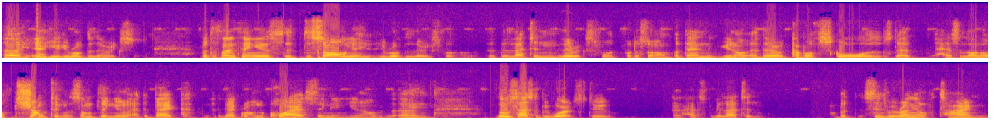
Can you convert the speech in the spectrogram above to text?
Uh, he, he wrote the lyrics. But the funny thing is, the, the song, yeah, he, he, wrote the lyrics for the, the, Latin lyrics for, for the song. But then, you know, there are a couple of scores that has a lot of shouting or something, you know, at the back, at the background, the choir singing, you know. Um, those has to be words too, and has to be Latin. But since we're running out of time,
